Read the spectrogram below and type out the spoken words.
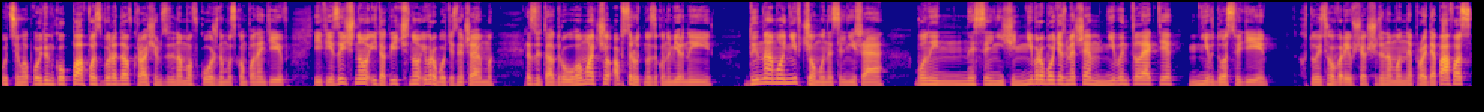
У цьому поєдинку Пафос виглядав кращим з Динамо в кожному з компонентів і фізично, і тактично, і в роботі з м'ячем. Результат другого матчу абсолютно закономірний. Динамо ні в чому не сильніше. Вони не сильніші ні в роботі з м'ячем, ні в інтелекті, ні в досвіді. Хтось говорив, що якщо Динамо не пройде пафос,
